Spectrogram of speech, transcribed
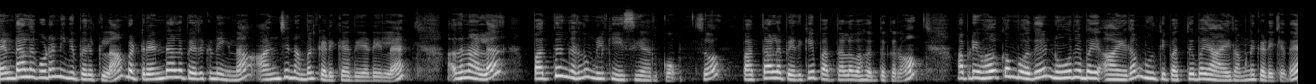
ரெண்டால் கூட நீங்கள் பெருக்கலாம். பட் ரெண்டால் பெருக்குனீங்கன்னா அஞ்சு நம்பர் கிடைக்காது இடையில. அதனால் பத்துங்கிறது உங்களுக்கு ஈஸியாக இருக்கும். ஸோ பத்தால் பெருக்கி பத்தால் வகுத்துக்கிறோம். அப்படி வகுக்கும்போது நூறு பை ஆயிரம் நூற்றி பத்து பை ஆயிரம்னு கிடைக்குது.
